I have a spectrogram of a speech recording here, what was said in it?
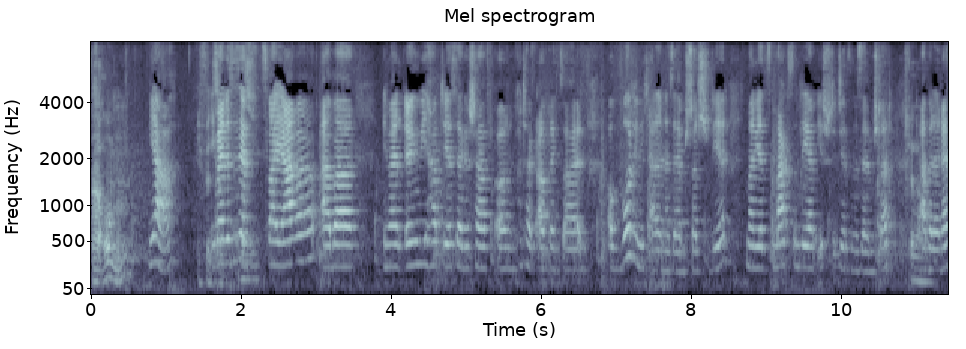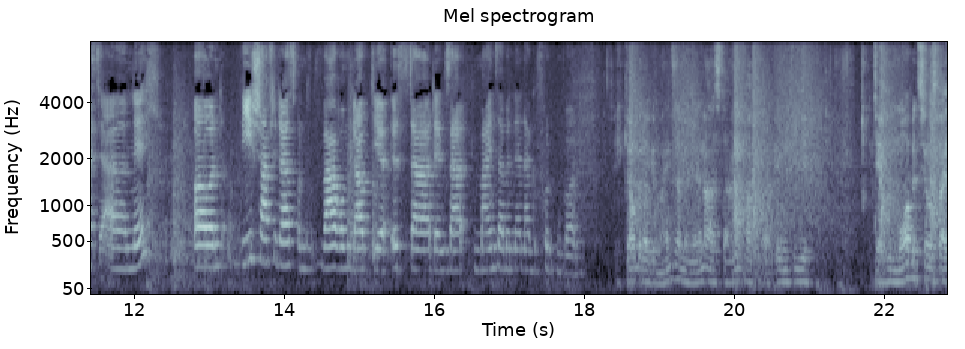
Warum? Ja, Ich, ich meine, es ist jetzt zwei Jahre, aber ich meine, irgendwie habt ihr es ja geschafft, euren Kontakt aufrechtzuerhalten, obwohl ihr nicht alle in derselben Stadt studiert. Ich meine, jetzt Max und Leon, ihr studiert jetzt in derselben Stadt, genau. aber der Rest ja nicht. Und wie schafft ihr das und warum glaubt ihr, ist da der gemeinsame Nenner gefunden worden? Ich glaube, der gemeinsame Nenner ist da einfach irgendwie der Humor bzw.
